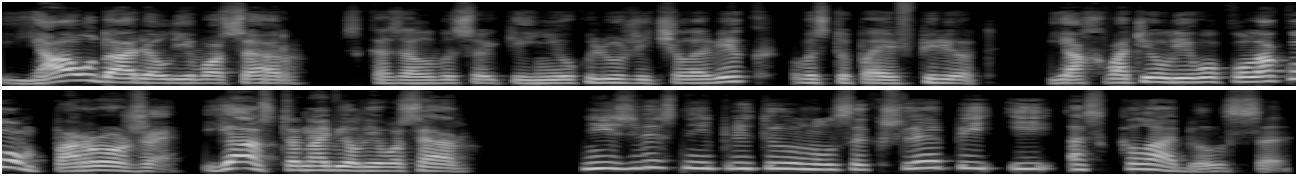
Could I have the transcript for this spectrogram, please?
«Я ударил его, сэр!» — сказал высокий неуклюжий человек, выступая вперед. «Я хватил его кулаком по роже! Я остановил его, сэр!» Неизвестный притронулся к шляпе и осклабился,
